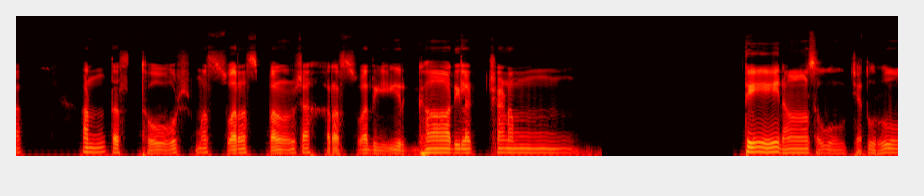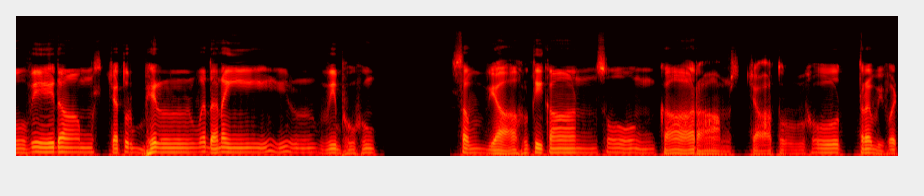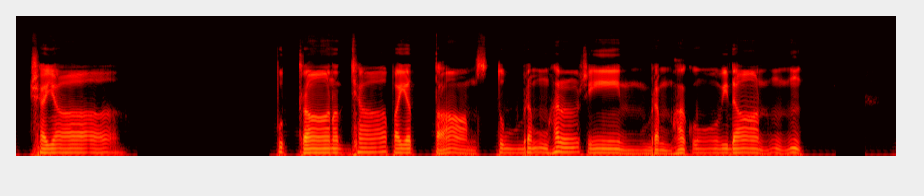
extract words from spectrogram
अन्तस्थोष्मस्वरस्पर्शह्रस्वदीर्घादिलक्षणम्। तेनासौ चतुरो वेदांश्चतुर्भिर्वदनैर्विभुः। सव्याहृतिकान् सोऽङ्कारांश्चातुर्होऽत्र विवक्षया पुत्रानध्यापयत्तांस्तु ब्रह्मर्षीन् ब्रह्मकोविदान्।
